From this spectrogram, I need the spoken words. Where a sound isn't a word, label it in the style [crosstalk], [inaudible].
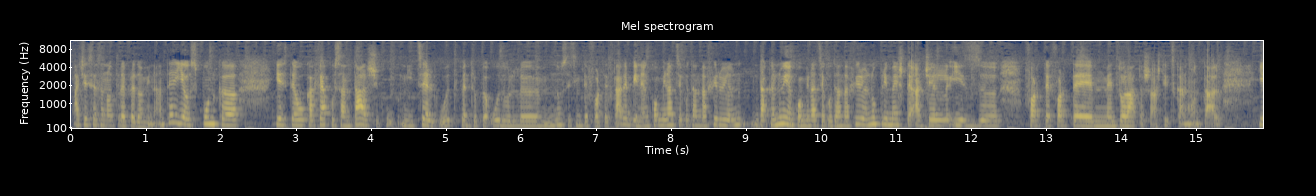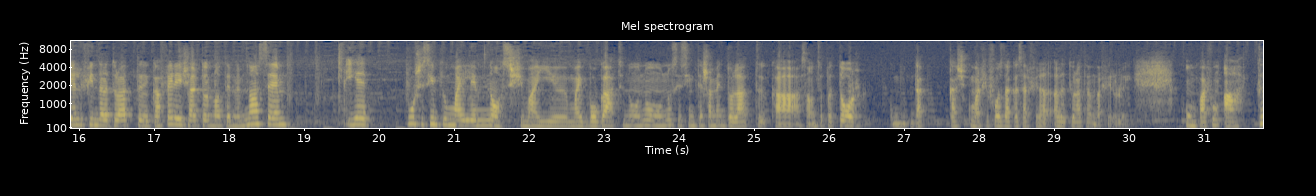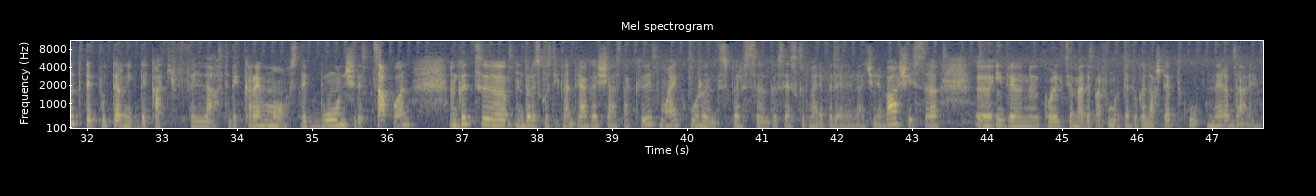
Acestea sunt notele predominante. Eu spun că este o cafea cu santal și cu nițel ud, pentru că udul uh, nu se simte foarte tare. Bine, în combinație cu tandafirul, el, dacă nu e în combinație cu tandafirul, el nu primește acel iz uh, foarte, foarte mentolat, așa, știți, ca în montal. El fiind alăturat cafelei și altor note lemnoase, e pur și simplu mai lemnos și mai, mai bogat, nu, nu, nu se simte așa mentolat ca, sau înțepător, cum, dacă, ca și cum ar fi fost dacă s-ar fi alăturat andafirului. Un parfum atât de puternic, de catifelat, de cremos, de bun și de țapăn, încât uh, îmi doresc o sticlă întreagă și asta cât mai curând. Sper să-l găsesc cât mai repede la cineva și să uh, intre în colecția mea de parfumuri pentru că îl aștept cu nerăbdare.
